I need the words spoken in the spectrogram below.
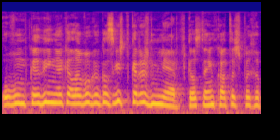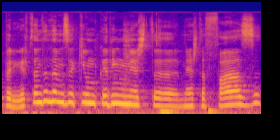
houve um bocadinho aquela boca conseguiste tocar as mulheres, porque eles têm cotas para raparigas. Portanto, andamos aqui um bocadinho nesta, nesta fase,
